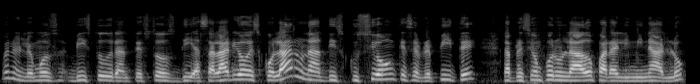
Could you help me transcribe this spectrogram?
Bueno, y lo hemos visto durante estos días. Salario escolar, una discusión que se repite, la presión por un lado para eliminarlo,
